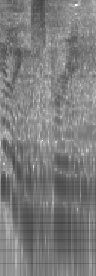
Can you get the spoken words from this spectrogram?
Killing spree.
